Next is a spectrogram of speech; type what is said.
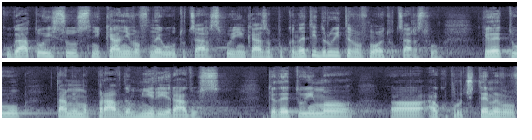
когато Исус ни кани в Неговото царство и ни казва, поканете другите в Моето царство, където там има правда, мир и радост, където има, ако прочетеме в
